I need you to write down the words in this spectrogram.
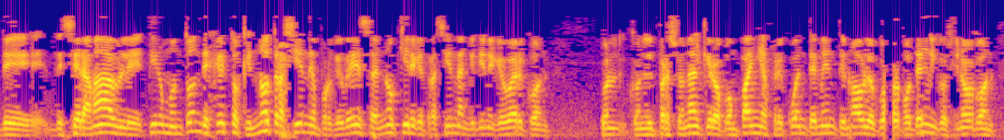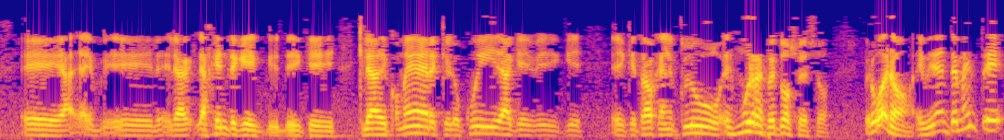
de, de ser amable, tiene un montón de gestos que no trascienden porque Bielsa no quiere que trasciendan, que tiene que ver con, con, el personal que lo acompaña frecuentemente, no hablo de cuerpo técnico, sino con eh, eh, la, la, gente que, de, que, que, le da de comer, que lo cuida, que, que, eh, que trabaja en el club, es muy respetuoso eso. Pero bueno, evidentemente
